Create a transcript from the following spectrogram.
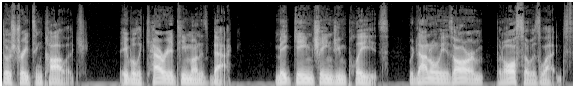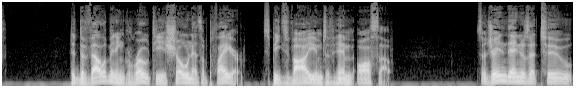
those traits in college, able to carry a team on his back, make game changing plays with not only his arm, but also his legs. The development and growth he has shown as a player speaks volumes of him also. So Jayden Daniels at two,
